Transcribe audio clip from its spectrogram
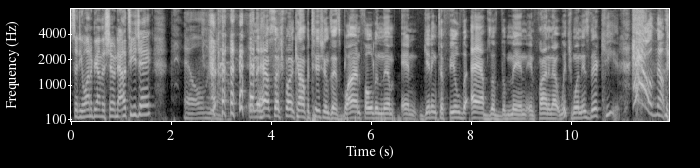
So do you want to be on the show now, TJ? Hell no. and they have such fun competitions as blindfolding them and getting to feel the abs of the men and finding out which one is their kid. Hell no.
